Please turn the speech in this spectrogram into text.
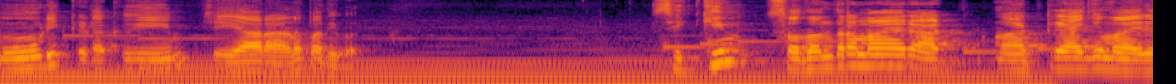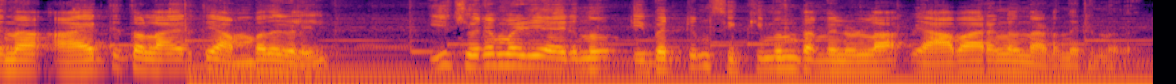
മൂടിക്കിടക്കുകയും ചെയ്യാറാണ് പതിവ്. സിക്കിം സ്വതന്ത്രമായ നാട്ടുരാജ്യമായിരുന്ന ആയിരത്തി തൊള്ളായിരത്തി അമ്പതുകളിൽ ഈ ചുരം വഴിയായിരുന്നു ടിബറ്റും സിക്കിമും തമ്മിലുള്ള വ്യാപാരങ്ങൾ നടന്നിരുന്നത്.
